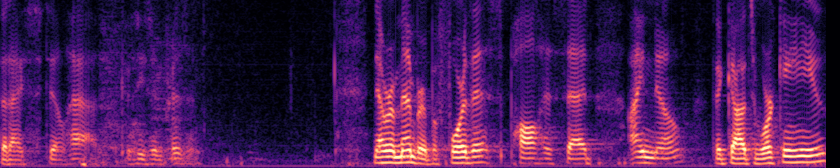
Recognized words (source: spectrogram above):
that I still have, because he's in prison. Now remember, before this, Paul has said, I know that God's working in you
